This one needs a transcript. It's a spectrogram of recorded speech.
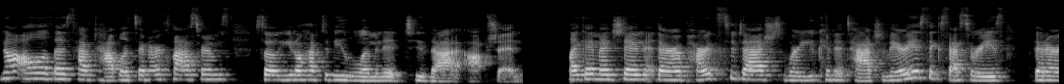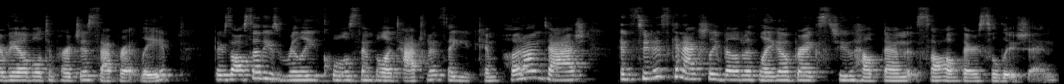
not all of us have tablets in our classrooms, so you don't have to be limited to that option. Like I mentioned, there are parts to Dash where you can attach various accessories that are available to purchase separately. There's also these really cool, simple attachments that you can put on Dash, and students can actually build with Lego bricks to help them solve their solution.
